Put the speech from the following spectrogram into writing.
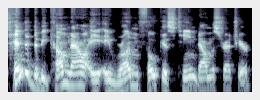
tended to become now a, a run focused team down the stretch here?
